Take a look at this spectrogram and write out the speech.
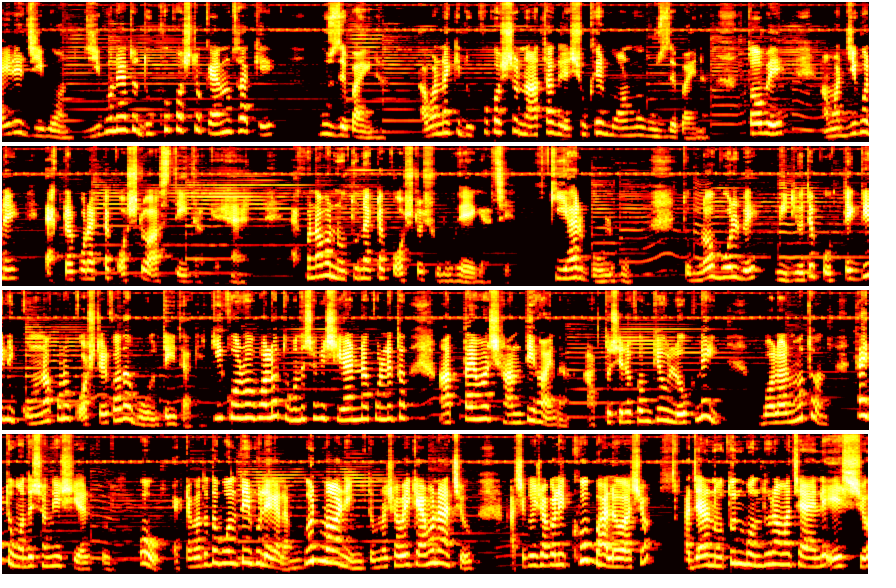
হায়রে জীবন। জীবনে এত দুঃখ কষ্ট কেন থাকে বুঝতে পারি না। আবার নাকি দুঃখ কষ্ট না থাকলে সুখের মর্ম বুঝতে পারি না। তবে আমার জীবনে একটার পর একটা কষ্ট আসতেই থাকে হ্যাঁ। এখন আবার নতুন একটা কষ্ট শুরু হয়ে গেছে। কি আর বলব? তোমরাও বলবে, ভিডিওতে প্রত্যেক দিন কোনো না কোনো কষ্টের কথা বলতেই থাকে। কি করব বলো? তোমাদের সঙ্গে শেয়ার না করলে তো আত্মায় আমার শান্তি হয় না। আর তো সেরকম কেউ লোক নেই। বলার মতন, তাই তোমাদের সঙ্গে শেয়ার করি। ও, একটা কথা তো বলতেই ভুলে গেলাম। গুড মর্নিং তোমরা সবাই কেমন আছো? আশা করি সকলে খুব ভালো আছো। আর যারা নতুন বন্ধুরা আমার চ্যানেলে এসছো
